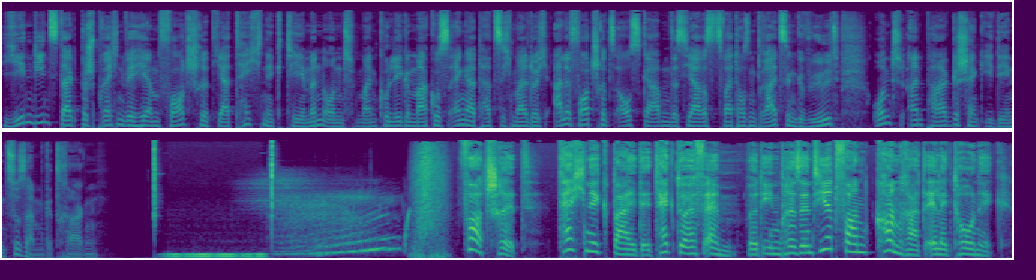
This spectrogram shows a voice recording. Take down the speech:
Jeden Dienstag besprechen wir hier im Fortschritt ja Technikthemen und mein Kollege Markus Engert hat sich mal durch alle Fortschrittsausgaben des Jahres 2013 gewühlt und ein paar paar Geschenkideen zusammengetragen. Fortschritt. Technik bei Detektor FM wird Ihnen präsentiert von Konrad Elektronik.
